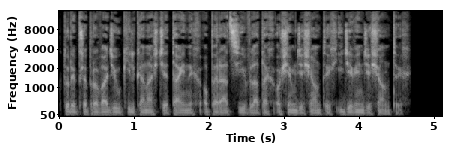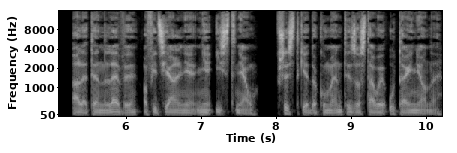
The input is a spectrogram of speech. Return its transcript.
który przeprowadził kilkanaście tajnych operacji w latach 80. i 90. Ale ten lewy oficjalnie nie istniał. Wszystkie dokumenty zostały utajnione.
